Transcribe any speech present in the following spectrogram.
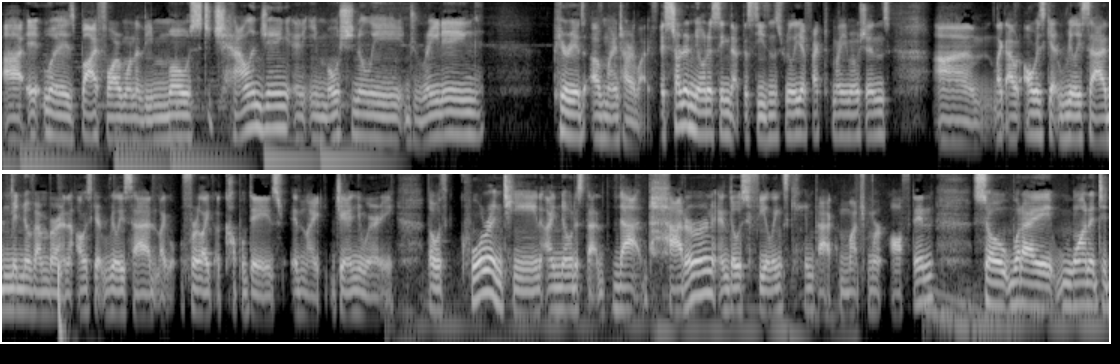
uh, it was by far one of the most challenging and emotionally draining periods of my entire life. I started noticing that the seasons really affect my emotions. Um, like I would always get really sad mid November and I always get really sad like for like a couple days in like January. But with quarantine, I noticed that that pattern and those feelings came back much more often. So what I wanted to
